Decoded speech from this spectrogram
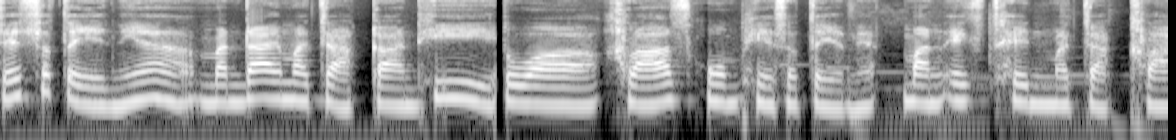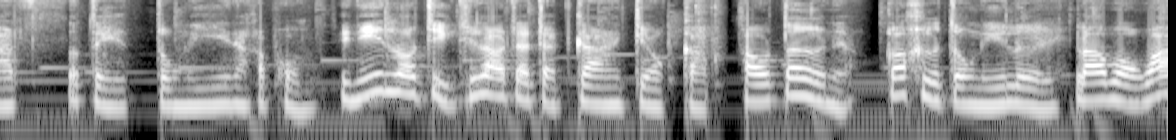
set state เนี่ย มันได้มาจากการที่ตัว class home page state เนี่ย มัน extend มาจาก class state ตรงนี้นะครับผม ทีนี้ logic ที่เราจะจัดการเกี่ยวกับ counter เนี่ย ก็คือตรงนี้เลย เราบอกว่า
